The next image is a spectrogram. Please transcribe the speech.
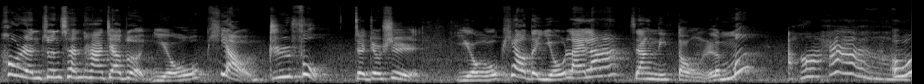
后人尊称他叫做邮票之父，这就是邮票的由来啦。这样你懂了吗？啊哦，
